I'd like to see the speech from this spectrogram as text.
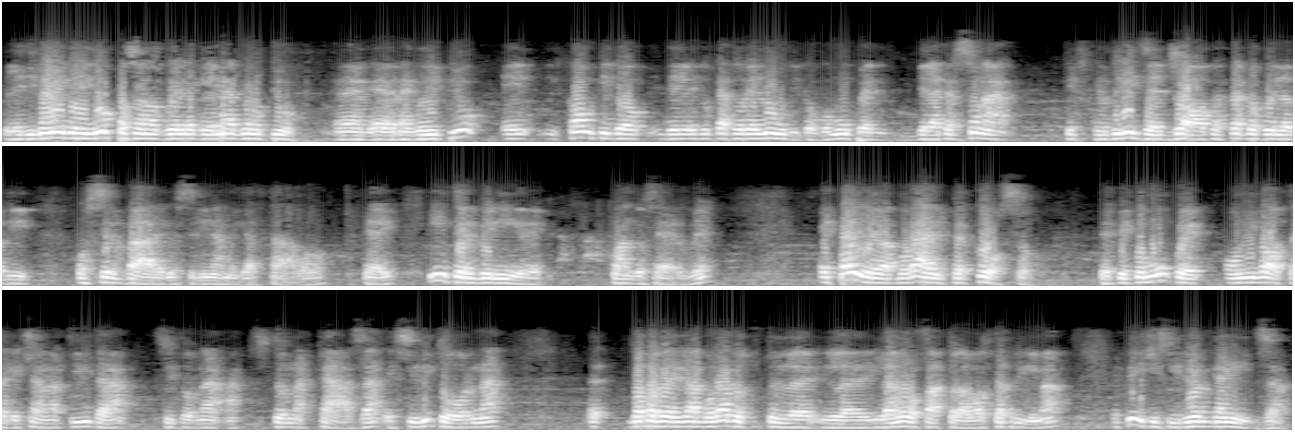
le dinamiche di gruppo sono quelle che emergono più, eh, emergono di più e il compito dell'educatore ludico, comunque della persona che, che, utilizza il gioco, è proprio quello di osservare queste dinamiche al tavolo, okay? intervenire quando serve e poi elaborare il percorso perché comunque ogni volta che c'è un'attività si torna a, si torna a casa e si ritorna eh, dopo aver elaborato tutto il, il, il, lavoro fatto la volta prima e quindi ci si riorganizza.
